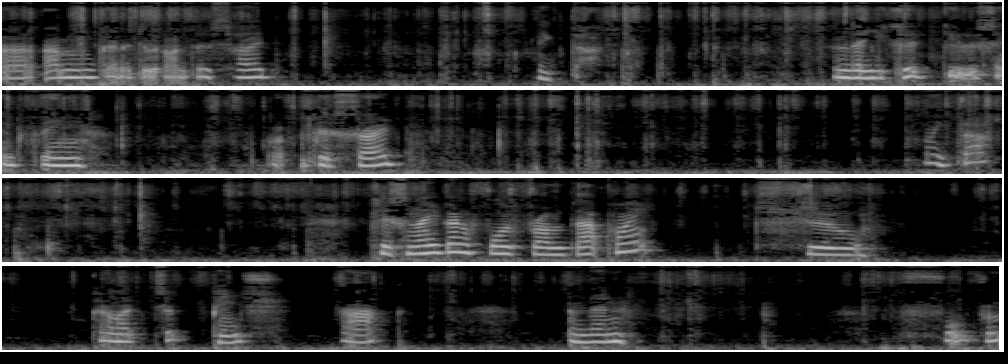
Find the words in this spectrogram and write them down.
Uh, I'm gonna do it on this side, like that. And then you could do the same thing on this side, like that. Okay, so now you're gonna fold from that point to kind of like to pinch that, and then fold from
